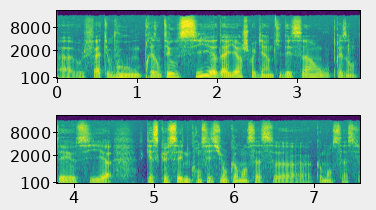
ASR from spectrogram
Euh, vous le faites. Vous présentez aussi, euh, d'ailleurs, je crois qu'il y a un petit dessin où vous présentez aussi euh, qu'est-ce que c'est une concession, comment ça se, comment ça se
